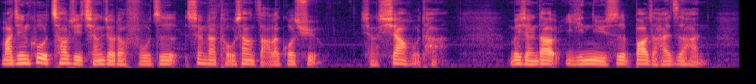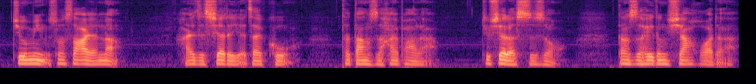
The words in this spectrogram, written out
马金库抄起墙角的斧子，向他头上砸了过去，想吓唬他。没想到尹女士抱着孩子喊：“救命！”说杀人了。孩子吓得也在哭。他当时害怕了，就下了死手。当时黑灯瞎火的，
